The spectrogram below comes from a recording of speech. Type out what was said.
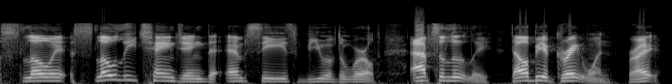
slow, slowly changing the MC's view of the world. Absolutely, that would be a great one, right?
